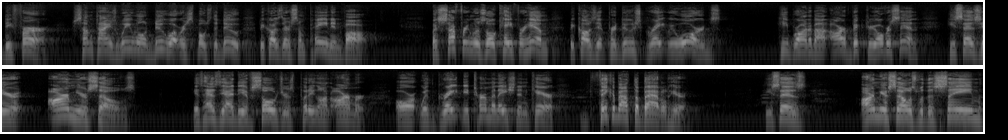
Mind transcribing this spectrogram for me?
defer. Sometimes we won't do what we're supposed to do because there's some pain involved. But suffering was okay for him because it produced great rewards. He brought about our victory over sin. He says here, arm yourselves. It has the idea of soldiers putting on armor. or with great determination and care. Think about the battle here. He says, arm yourselves with the same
